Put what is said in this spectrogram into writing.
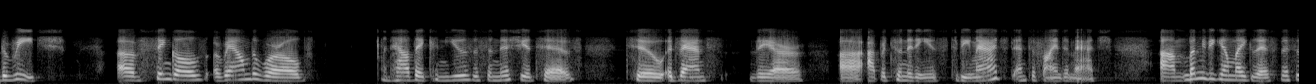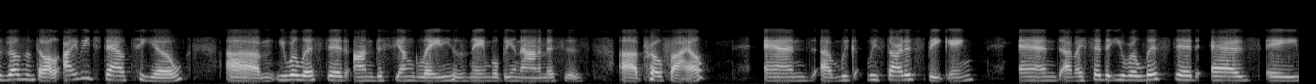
the reach of singles around the world and how they can use this initiative to advance their uh, opportunities to be matched and to find a match. Um, let me begin like this. Mrs. Rosenthal, I reached out to you. Um, you were listed on this young lady whose name will be anonymous's uh, profile, and uh, we, we started speaking and um, I said that you were listed as a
